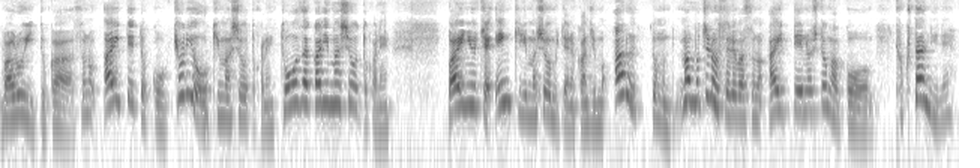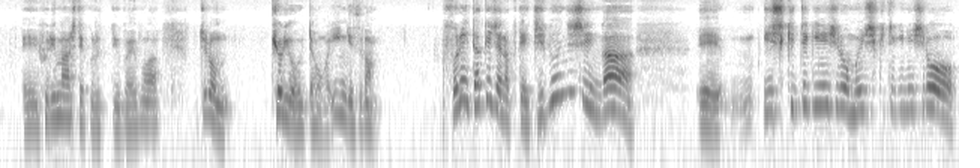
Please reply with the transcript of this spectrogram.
悪いとか、その相手とこう、距離を置きましょうとかね、遠ざかりましょうとかね、場合によっちゃ縁切りましょうみたいな感じもあると思うんで、まあもちろんそれはその相手の人がこう、極端にね、えー、振り回してくるっていう場合は、もちろん距離を置いた方がいいんですが、それだけじゃなくて自分自身が、えー、意識的にしろ、無意識的にしろ、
